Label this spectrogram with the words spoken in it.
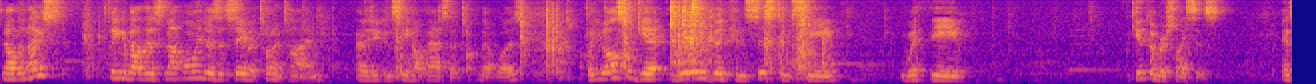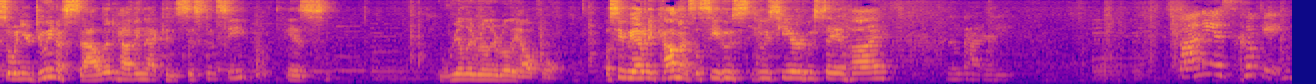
Now the nice thing about this, not only does it save a ton of time, as you can see how fast that, that was, but you also get really good consistency with the cucumber slices. And so when you're doing a salad, having that consistency is really, really, really helpful. Let's see if we have any comments. Let's see who's who's here, who's saying hi. No battery. Bonnie is cooking.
